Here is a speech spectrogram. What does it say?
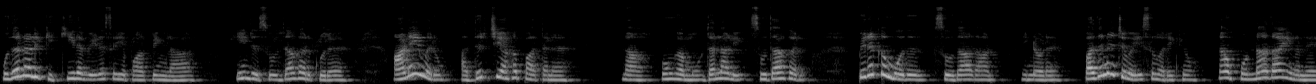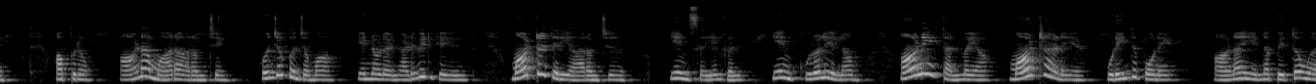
முதலாளிக்கு கீழே வேலை செய்ய பார்ப்பீங்களா? என்று சுதாகர் கூற அனைவரும் அதிர்ச்சியாக பார்த்தனர். நான் உங்கள் முதலாளி சுதாகர். பிறக்கும்போது சுதா தான். என்னோட பதினஞ்சு வயசு வரைக்கும் நான் பொண்ணாக தான் இருந்தேன். அப்புறம் ஆனால் மாற ஆரம்பித்தேன் கொஞ்சம் கொஞ்சமாக என்னோட நடவடிக்கையில் மாற்றம் தெரிய ஆரம்பிச்சு. என் செயல்கள் என் குரல் எல்லாம் ஆணின் தன்மையாக மாற்ற அடைய உடைந்து போனேன். ஆனால் என்னை பெற்றவங்க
